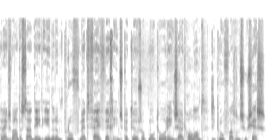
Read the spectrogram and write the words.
Rijkswaterstaat deed eerder een proef met vijf weginspecteurs op motoren in Zuid-Holland. Die proef was een succes.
